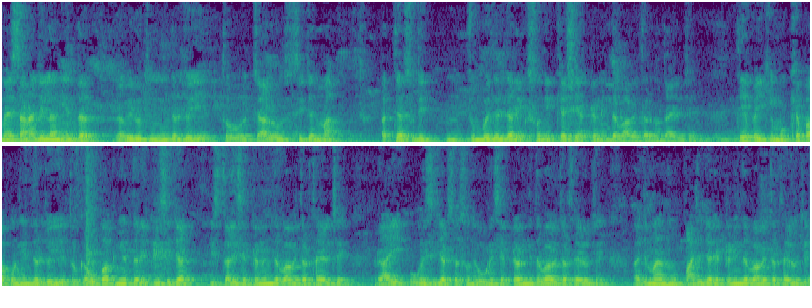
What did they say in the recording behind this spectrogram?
મહેસાણા જિલ્લાની અંદર, રવિ ઋતુની અંદર જોઈએ તો ચાલુ સિઝનમાં અત્યાર સુધી ચુંબોતેર હજાર એકસો ને એક્યાસી હેક્ટરની અંદર વાવેતર નોંધાયેલ છે. તે પૈકી મુખ્ય પાકોની અંદર જોઈએ તો ઘઉં પાકની અંદર એકવીસ હજાર પિસ્તાલીસ હેક્ટરની અંદર વાવેતર થયેલ છે. રાઈ ઓગણીસ હજાર છસો ને ઓગણીસ હેક્ટરની અંદર વાવેતર થયેલું છે. અજમાનું પાંચ હજાર હેક્ટરની અંદર વાવેતર થયેલું છે.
